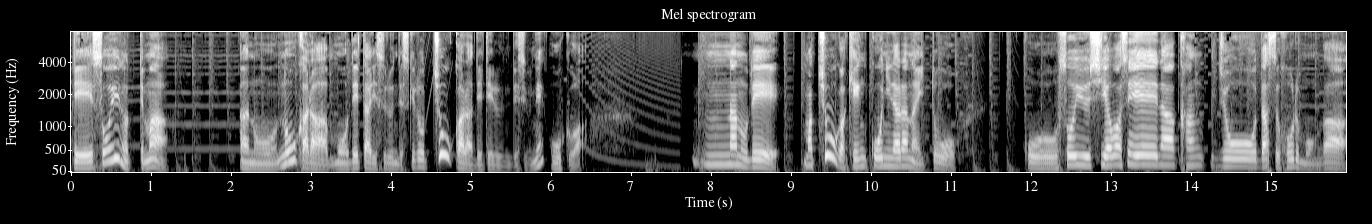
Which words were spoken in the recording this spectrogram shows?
でそういうのってまああの脳からも出たりするんですけど腸から出てるんですよね多くは。なので、まあ、腸が健康にならないとこうそういう幸せな感情を出すホルモンが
